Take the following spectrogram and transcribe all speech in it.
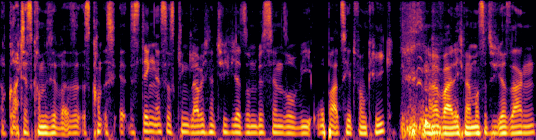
oh Gott, jetzt kommt es, kommt, es, das Ding ist, das klingt, glaube ich, natürlich wieder so ein bisschen so wie Opa erzählt vom Krieg, ne, weil ich, man muss natürlich auch sagen,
